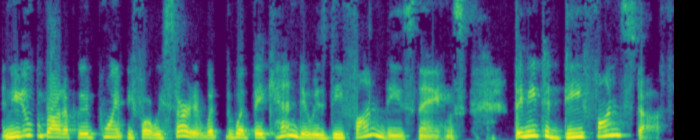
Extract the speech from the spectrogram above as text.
And you brought up a good point before we started. What, what they can do is defund these things. They need to defund stuff.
